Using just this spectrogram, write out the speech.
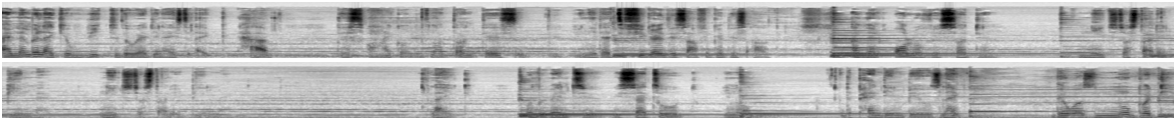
I remember like a week to the wedding, I used to like have this, oh my God, we've not done this. We needed to figure this out, figure this out. And then all of a sudden, needs just started being met. Needs just started being met. Like when we went to, we settled, you know, the pending bills. Like there was nobody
